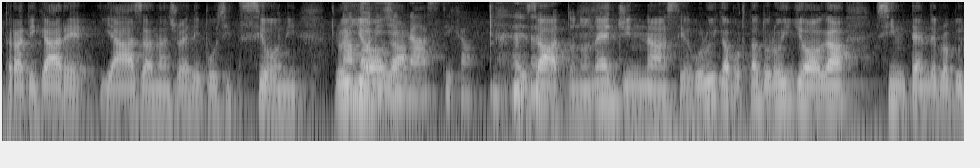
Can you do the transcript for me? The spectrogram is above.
praticare yasana, cioè le posizioni. Lo Amo yoga, di ginnastica. esatto, non è ginnastica. Colui che ha portato lo yoga si intende proprio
